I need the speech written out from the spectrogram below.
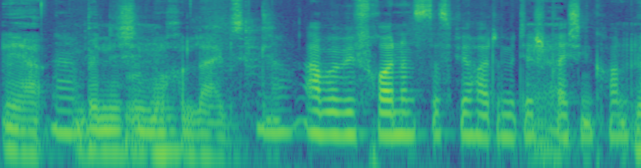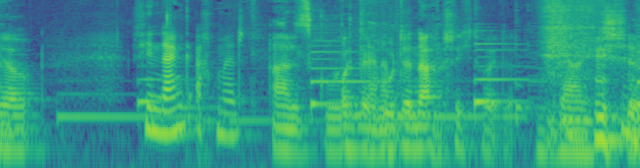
ja, Ja. bin ich Mhm. noch in Leipzig. Genau. Aber wir freuen uns, dass wir heute mit dir sprechen konnten. ja. Vielen Dank, Ahmed. Alles gut. Und eine gute Nachtschicht heute. Dankeschön.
